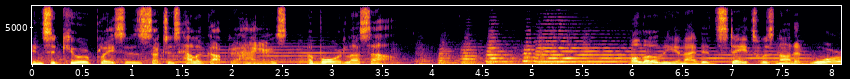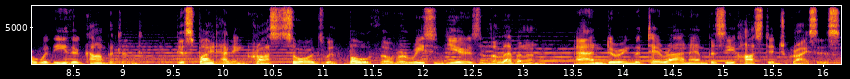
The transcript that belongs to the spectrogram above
in secure places such as helicopter hangars aboard La Salle. Although the United States was not at war with either combatant, despite having crossed swords with both over recent years in the Lebanon and during the Tehran embassy hostage crisis,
